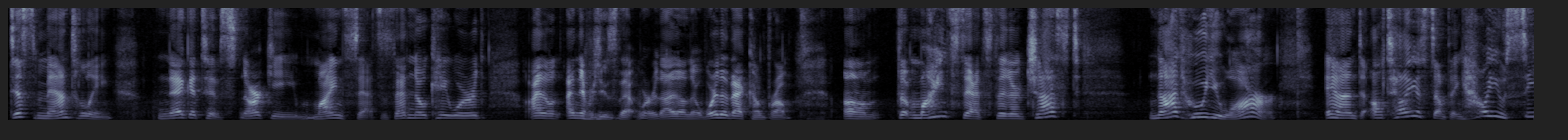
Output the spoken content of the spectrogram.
dismantling negative, snarky mindsets. Is that an okay word? I don't. I never use that word. I don't know where did that come from. Um, the mindsets that are just not who you are. And I'll tell you something: how you see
